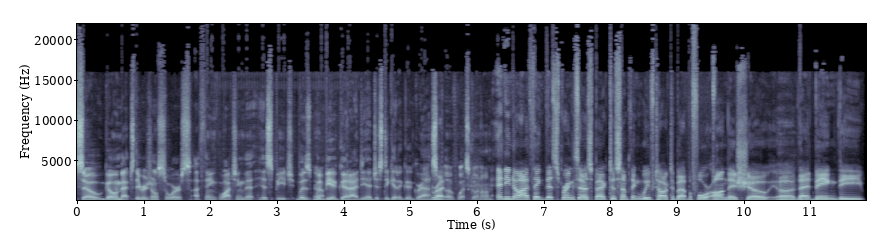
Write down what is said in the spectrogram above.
so going back to the original source, I think watching that his speech was Yeah. would be a good idea just to get a good grasp Right. of what's going on. And you know, I think this brings us back to something we've talked about before on this show, uh, that being the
